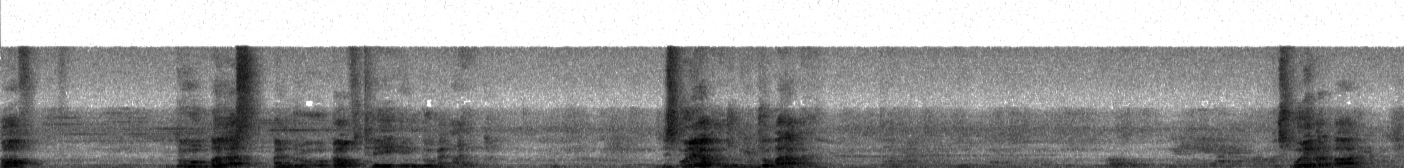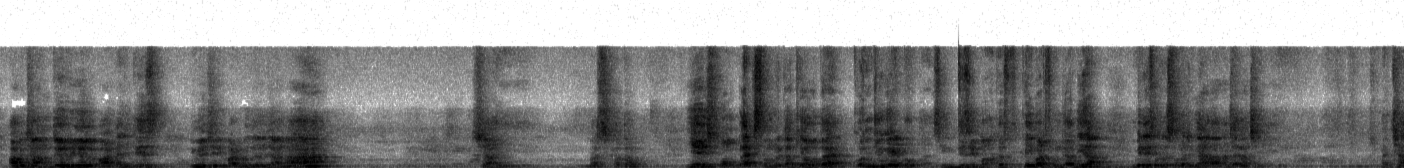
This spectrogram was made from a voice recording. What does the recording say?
Of two plus under root of three into में आयोटा इस पूरे का कॉन्जुगेट जो बराबर है। इस पूरे पर बार। अब जानते हो रियल पार्ट है। इट इज़ इमेजरी पार्ट बदल जाना चाहिए। बस खत्म। ये इस कॉम्प्लेक्स नंबर का क्या होता है? कॉन्जुगेट होता है। सीधी सी बात है। कई बार समझा दिया। मेरे समझ समझ में आना जाना चाहिए। अच्छा।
